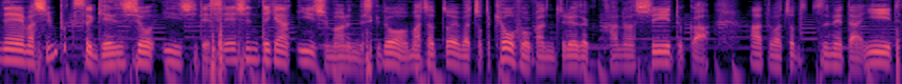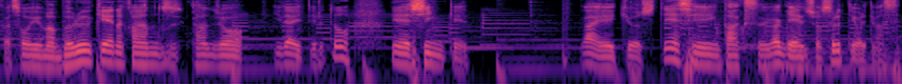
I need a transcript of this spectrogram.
で、まあ、心拍数減少因子で精神的な因子もあるんですけど、まあ、例えばちょっと恐怖を感じるとか悲しいとか、あとはちょっと冷たいとか、そういうまあブルー系な感じ感情を抱いてると、えー、神経が影響して心拍数が減少するって言われてます。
